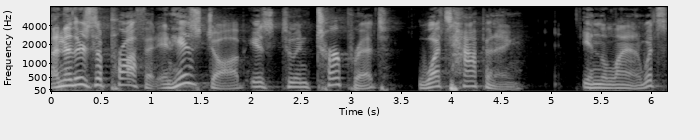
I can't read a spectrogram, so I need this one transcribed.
And then there's the prophet, and his job is to interpret what's happening in the land. What's,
